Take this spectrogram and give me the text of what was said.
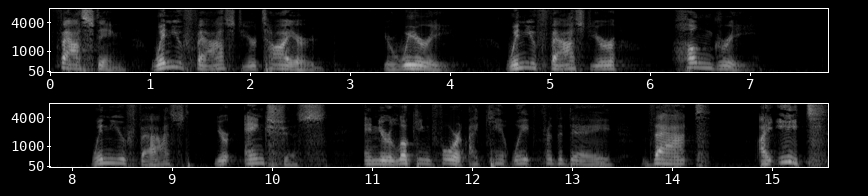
Fasting. When you fast, you're tired, you're weary. When you fast, you're hungry. When you fast, you're anxious and you're looking forward. I can't wait for the day that I eat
